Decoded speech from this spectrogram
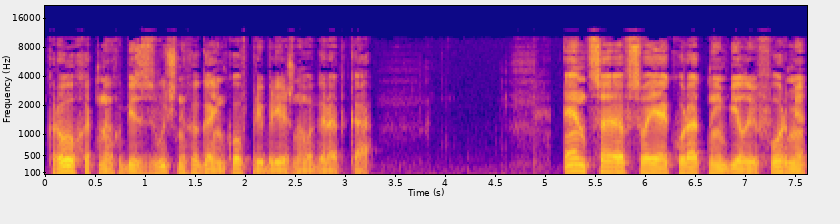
крохотных, беззвучных огоньков прибрежного городка. Энца в своей аккуратной белой форме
